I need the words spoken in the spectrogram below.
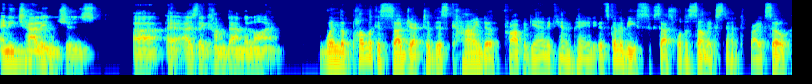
any challenges uh, as they come down the line. When the public is subject to this kind of propaganda campaign, it's going to be successful to some extent, right? So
